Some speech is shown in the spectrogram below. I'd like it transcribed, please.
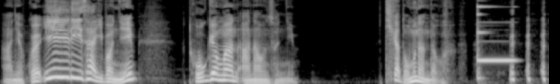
아니었고요. 1242번님 도경환 아나운서님. 티가 너무 난다고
